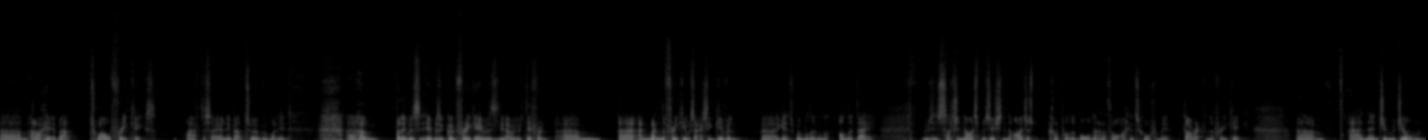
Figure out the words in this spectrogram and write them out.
um, and I hit about twelve free kicks. I have to say, only about two of them went in. um, but it was it was a good free kick. It was you know it was different. Um, uh, and when the free kick was actually given uh, against Wimbledon on, the day, it was in such a nice position that I just kind of put the ball down. I thought I can score from here, direct from the free kick. Um, and then Jim Magilton,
